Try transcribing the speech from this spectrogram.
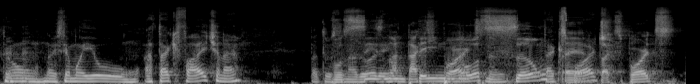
Então, nós temos aí o Attack Fight, né? Patrocinador Vocês não têm né? noção. Ataque é, Sport. Ataque Sports.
